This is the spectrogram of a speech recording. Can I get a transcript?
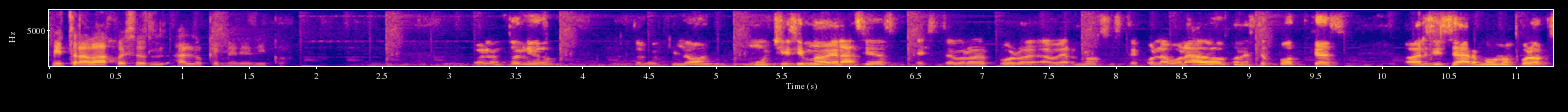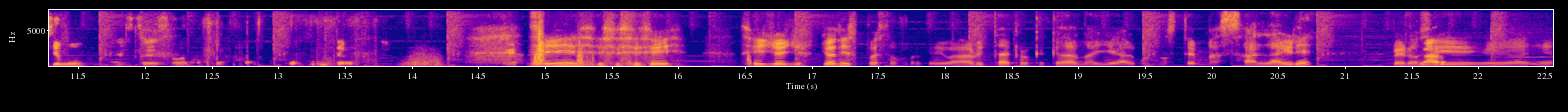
mi, trabajo, eso es a lo que me dedico. Bueno, Antonio, Antonio Quilón, muchísimas gracias, este, brother, por habernos este, colaborado con este podcast. A ver si se arma uno próximo. Este, sobre sí, sí, sí, sí, sí. Sí, yo, yo, yo dispuesto, porque digo, ahorita creo que quedan ahí algunos temas al aire pero sí eh,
